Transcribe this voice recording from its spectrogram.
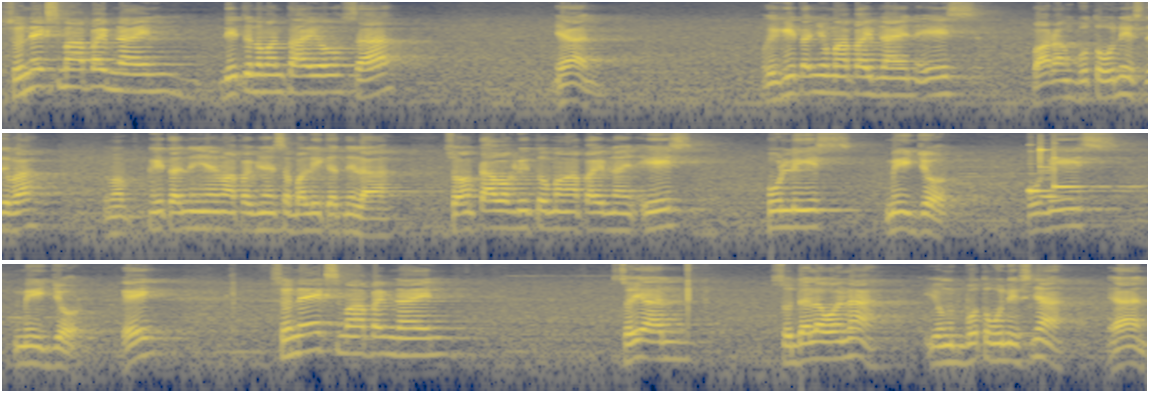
So next mga 59, dito naman tayo sa yan. Makikita niyo mga 59 is parang butones, di ba? Makikita niyo mga 59 sa balikat nila. So ang tawag dito mga 59 is police major. Police Major. Okay? So next, mga 5'9", so yan, so dalawa na, yung butunis niya. Yan.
